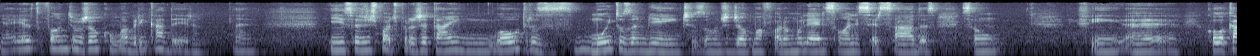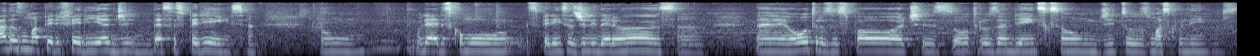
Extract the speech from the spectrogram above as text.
e aí eu estou falando de um jogo como uma brincadeira, né? E isso a gente pode projetar em outros, muitos ambientes, onde de alguma forma mulheres são alicerçadas, são, enfim, é, colocadas numa periferia de, dessa experiência. Então, mulheres como experiências de liderança, né, outros esportes, outros ambientes que são ditos masculinos.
